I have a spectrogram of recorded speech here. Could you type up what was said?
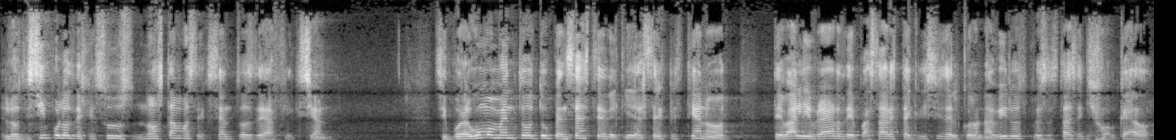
los discípulos de Jesús no estamos exentos de aflicción. Si por algún momento tú pensaste de que el ser cristiano te va a librar de pasar esta crisis del coronavirus, pues estás equivocado.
